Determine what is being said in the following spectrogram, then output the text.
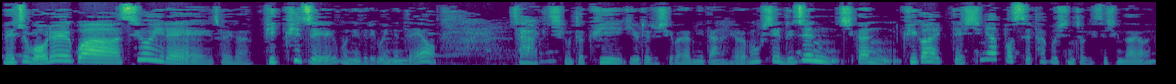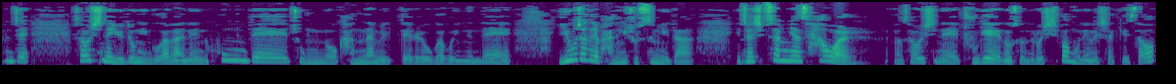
매주 월요일과 수요일에 저희가 빅퀴즈 보내드리고 있는데요. 자, 지금부터 귀 기울여 주시기 바랍니다. 여러분 혹시 늦은 시간 귀가할 때 심야 버스 타보신 적 있으신가요? 현재 서울 시내 유동 인구가 많은 홍대, 종로, 강남 일대를 오가고 있는데 이용자들의 반응이 좋습니다. 2013년 4월 어, 서울 시내 두 개의 노선으로 시범 운행을 시작해서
